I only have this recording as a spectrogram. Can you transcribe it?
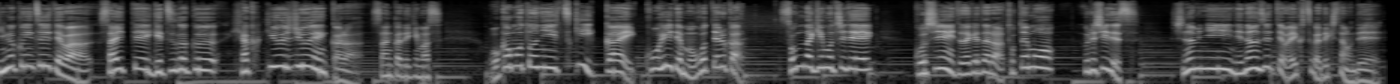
金額については最低月額190円から参加できます。岡本に月1回コーヒーでもおごってるかそんな気持ちでご支援いただけたらとても嬉しいです。ちなみに値段設定はいくつかできたので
